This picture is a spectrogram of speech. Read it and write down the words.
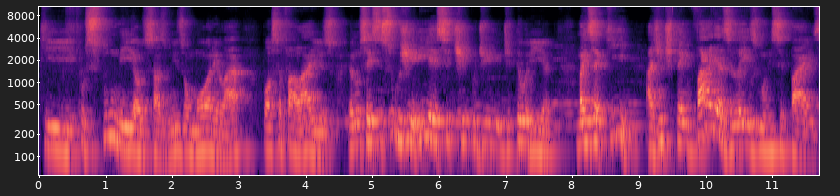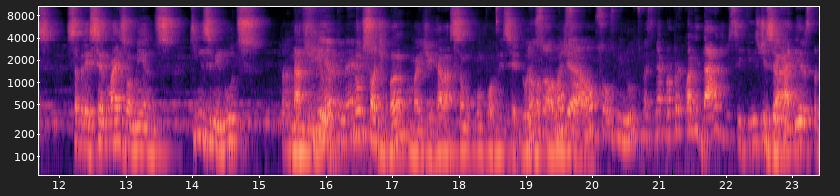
que costume ir aos Estados Unidos ou more lá possa falar isso. Eu não sei se surgiria esse tipo de, de teoria, mas aqui a gente tem várias leis municipais estabelecendo mais ou menos 15 minutos na fila, né? não só de banco, mas de relação com o fornecedor não de uma só, forma não geral. Só, não só os minutos, mas também a própria qualidade do serviço, de cadeiras para,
